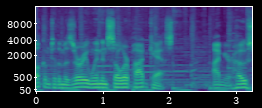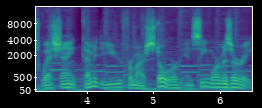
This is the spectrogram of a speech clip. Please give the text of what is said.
Welcome to the Missouri Wind and Solar Podcast. I'm your host, Wes Shank, coming to you from our store in Seymour, Missouri.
